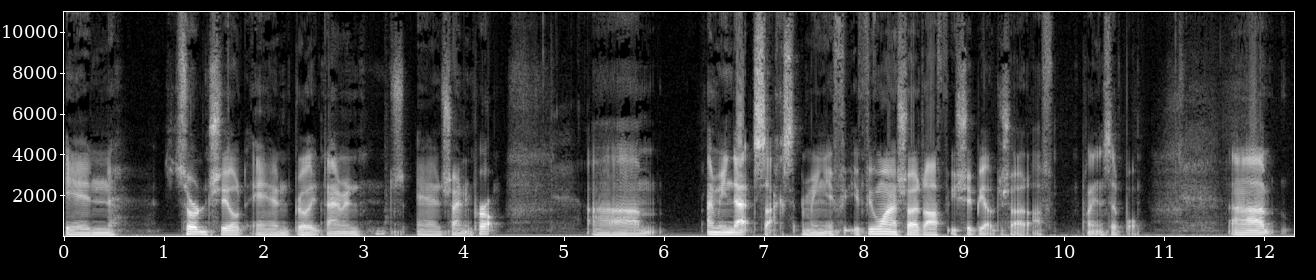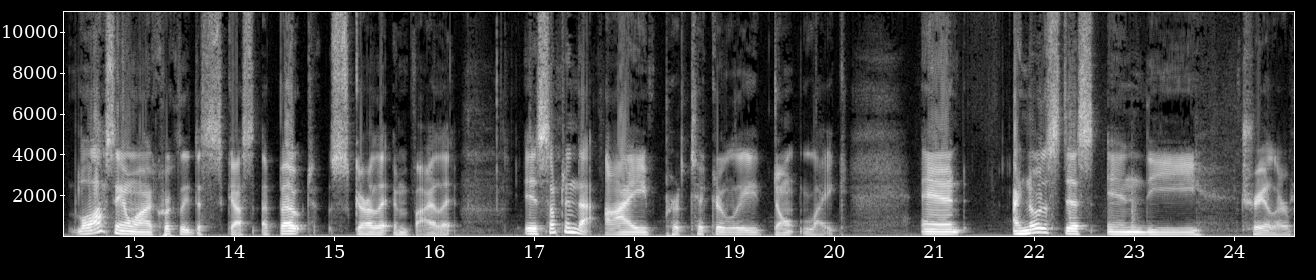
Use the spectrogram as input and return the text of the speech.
in Sword and Shield and Brilliant Diamond and Shining Pearl. Um, I mean that sucks. I mean if if you want to shut it off, you should be able to shut it off, plain and simple. Um, the last thing I want to quickly discuss about Scarlet and Violet is something that I particularly don't like. And I noticed this in the trailer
